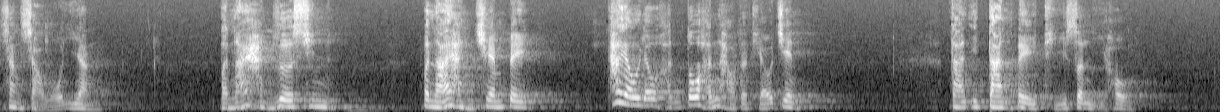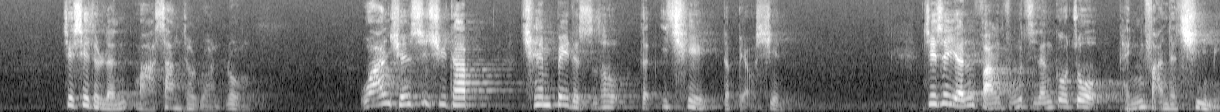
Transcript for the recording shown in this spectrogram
像小罗一样，本来很热心，本来很谦卑，他又有很多很好的条件。但一旦被提升以后，这些的人马上就软弱，完全失去他谦卑的时候的一切的表现。这些人仿佛只能够做平凡的器皿，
